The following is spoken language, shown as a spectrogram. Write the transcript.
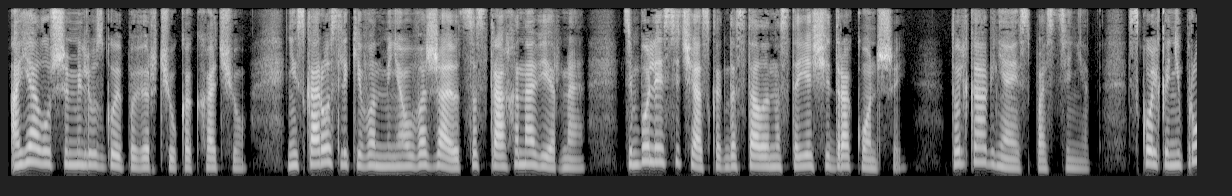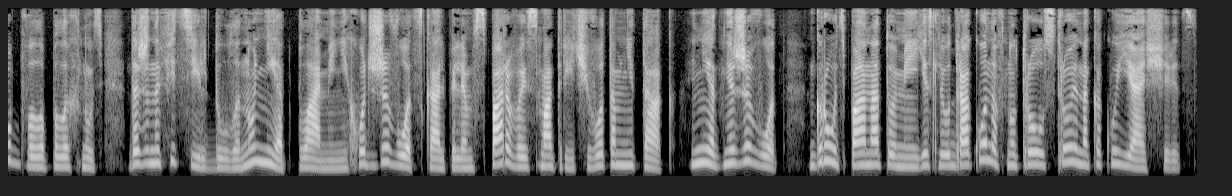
А я лучше мелюзгой поверчу, как хочу. Низкорослики вон меня уважают, со страха, наверное. Тем более сейчас, когда стала настоящей драконшей. Только огня из пасти нет. Сколько не пробовала полыхнуть, даже на фитиль дула, но нет пламени. Хоть живот скальпелем вспарывай и смотри, чего там не так. Нет, не живот. Грудь по анатомии, если у драконов нутро устроено, как у ящериц.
